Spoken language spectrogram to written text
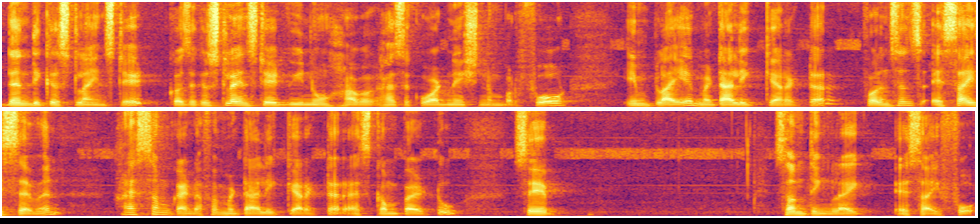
than the crystalline state because the crystalline state we know a, has a coordination number 4 imply a metallic character for instance Si 7 has some kind of a metallic character as compared to say something like Si 4.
